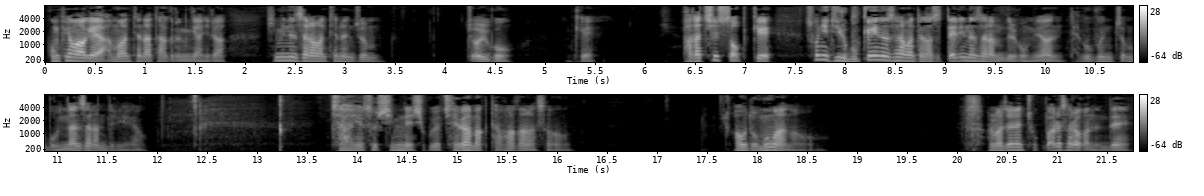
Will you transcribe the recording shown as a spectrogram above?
공평하게 아무한테나 다 그러는 게 아니라 힘 있는 사람한테는 좀 쫄고 이렇게 받아칠 수 없게 손이 뒤로 묶여 있는 사람한테 가서 때리는 사람들 보면 대부분 좀 못난 사람들이에요. 자, 예솔 씨 힘내시고요. 제가 막 다 화가 나서 아우 너무 많아. 얼마 전에 족발을 사러 갔는데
